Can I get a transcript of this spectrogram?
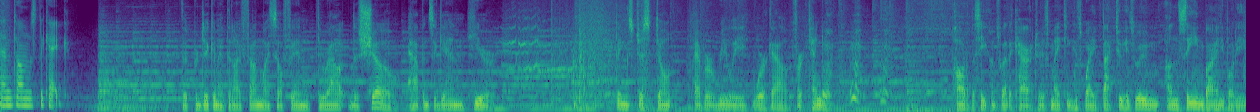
And Tom's the cake. The predicament that I found myself in throughout the show happens again here. Things just don't ever really work out for Kendall. part of the sequence where the character is making his way back to his room unseen by anybody.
